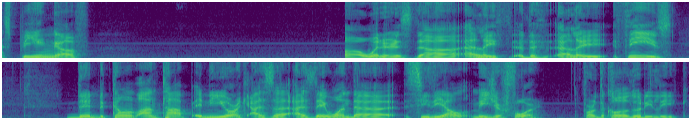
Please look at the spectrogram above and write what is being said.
Speaking of uh, winners, the LA the LA Thieves did come up on top in New York as uh, as they won the CDL Major Four for the Call of Duty League.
